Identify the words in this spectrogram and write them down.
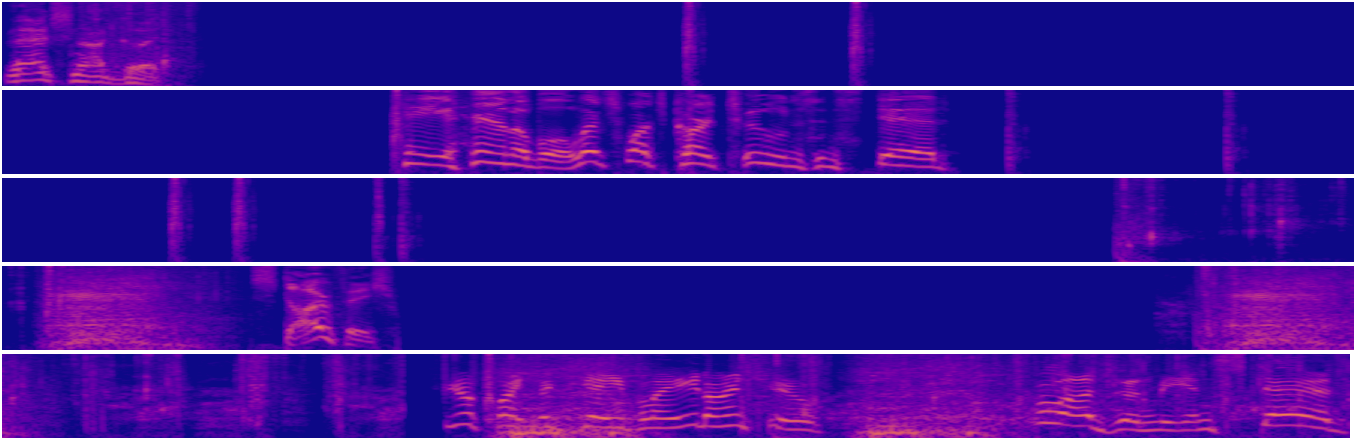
That's not good. Hey, Hannibal, let's watch cartoons instead. Starfish. You're quite the gay blade, aren't you? Bludgeon me instead.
